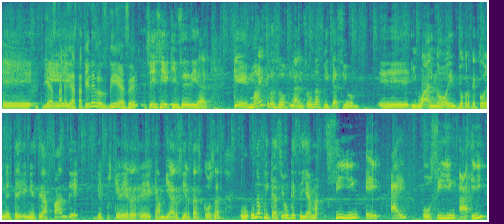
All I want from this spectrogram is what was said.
Eh, y, hasta, tiene los días, ¿eh? Sí, sí, 15 días. Que Microsoft lanzó una aplicación eh, igual, ¿no? yo creo que todo en este, en este afán de, de pues, querer eh, cambiar ciertas cosas. una aplicación que se llama Seeing AI o Seeing AI.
